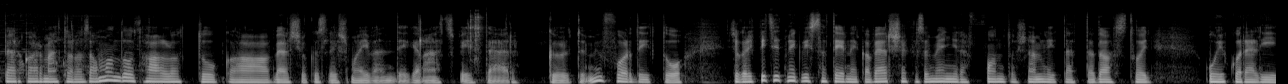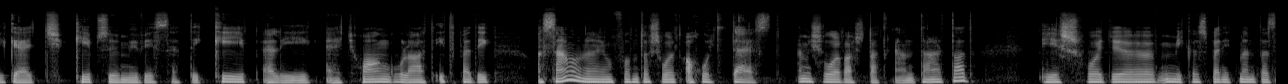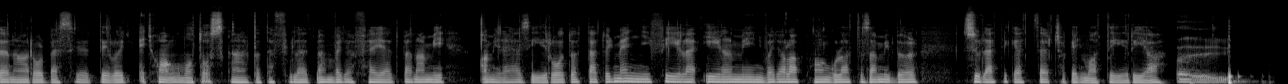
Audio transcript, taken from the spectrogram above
A hiperkarmától az Amondót hallottuk, a belső közlés mai vendége Rácz Péter költő műfordító, és akkor egy picit még visszatérnék a versekhez, hogy mennyire fontos, említetted azt, hogy olykor elég egy képzőművészeti kép, elég egy hangulat, itt pedig a számomra nagyon fontos volt, ahogy te ezt nem is olvastad, kántáltad, és hogy miközben itt ment a zene, arról beszéltél, hogy egy hang motoszkált a te füledben, vagy a fejedben, ami, amire ez íródott. Tehát, hogy mennyiféle élmény, vagy alaphangulat az, amiből születik egyszer csak egy matéria.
